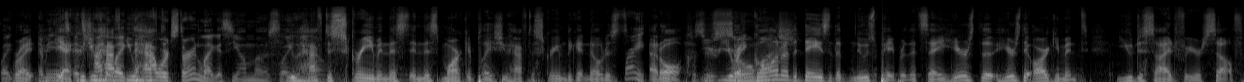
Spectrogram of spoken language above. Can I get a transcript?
Like Right. I mean, Yeah, it's, 'cause it's you kind of have- like you the have to- Howard Stern legacy almost. Like you have know. to scream in this in this marketplace. You have to scream to get noticed Right. at all. You're, you're right. so Gone are the days of the newspaper that say, "Here's the here's the argument. You decide for yourself."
